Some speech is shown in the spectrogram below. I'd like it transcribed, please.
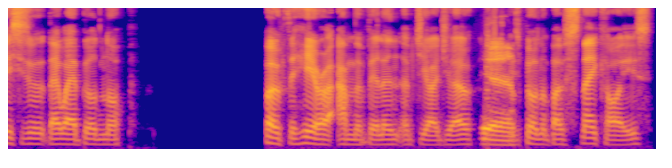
this is their way of building up both the hero and the villain of GI Joe. Yeah. It's building up both Snake Eyes,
